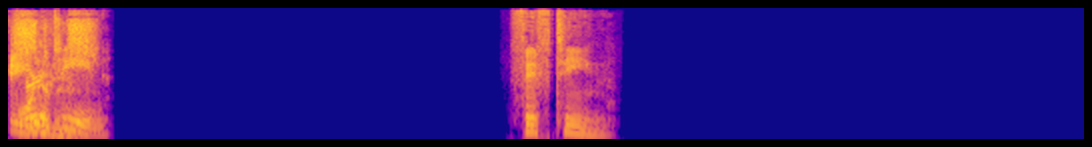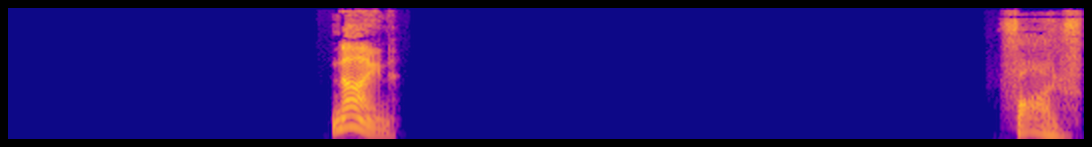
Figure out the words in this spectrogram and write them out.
eighteen, thirteen, fifteen, nine, five,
